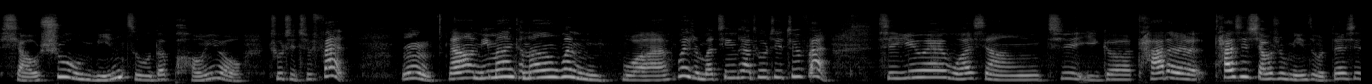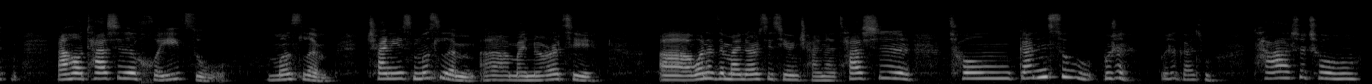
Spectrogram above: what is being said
少数民族的朋友出去吃饭。嗯，然后你们可能问我为什么请他出去吃饭，是因为我想去一个他的他是少数民族，但是然后他是回族，Muslim Chinese Muslim 啊、minority，啊、one of the minorities here in China，他是从甘肃不是不是甘肃，他是从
